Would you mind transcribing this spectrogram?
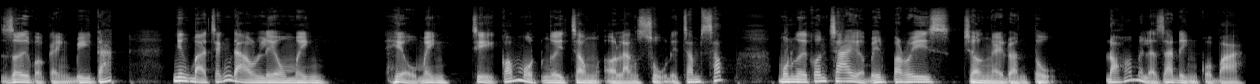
rơi vào cảnh bi đát nhưng bà tránh đào liều mình, Hiểu mình, chỉ có một người chồng ở làng sủ để chăm sóc, Một người con trai ở bên Paris chờ ngày đoàn tụ. Đó mới là gia đình của bà.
